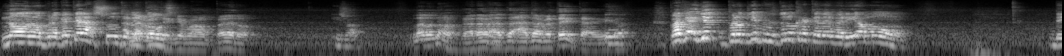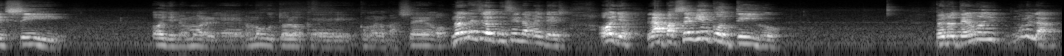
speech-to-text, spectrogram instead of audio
No, no, pero que este es el asunto I de never Ghost. think you're wrong, pero He's wrong. no, no, no. I, I, I never think that. You know. Pero, que yo, pero yo pienso, ¿tú no crees que deberíamos decir, oye, mi amor, eh, no me gustó lo que, como lo pasé? O, no necesariamente eso. Oye, la pasé bien contigo. Pero tenemos, no verdad,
